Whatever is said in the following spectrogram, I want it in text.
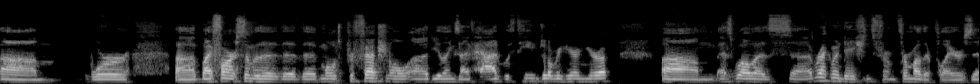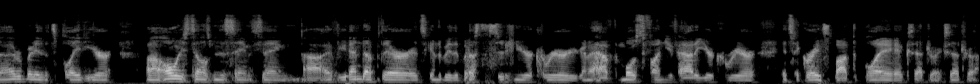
um, were uh, by far some of the, the, the most professional dealings I've had with teams over here in Europe um, as well as uh, recommendations from from other players. Uh, everybody that's played here uh, always tells me the same thing. Uh, if you end up there, it's going to be the best decision of your career. You're going to have the most fun you've had of your career. It's a great spot to play, et cetera, et cetera.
